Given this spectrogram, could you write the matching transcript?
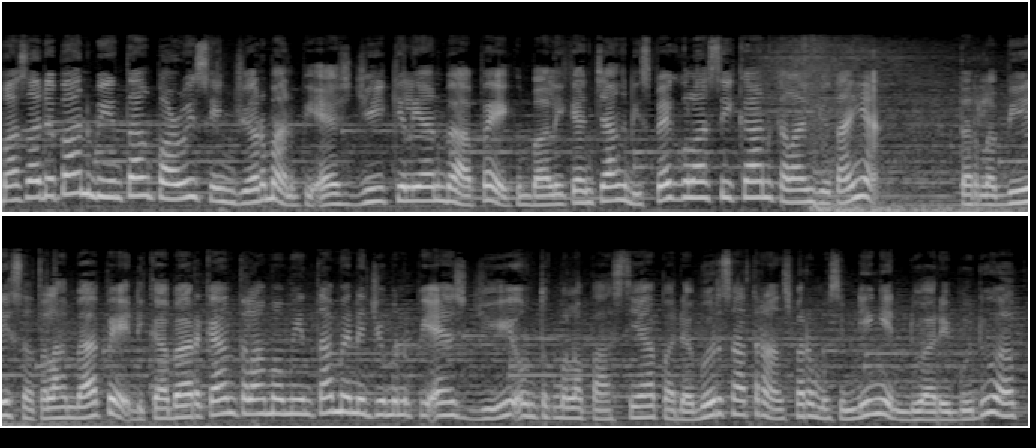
Masa depan bintang Paris Saint-Germain PSG Kylian Mbappe kembali kencang dispekulasikan kelanjutannya. Terlebih setelah Mbappe dikabarkan telah meminta manajemen PSG untuk melepasnya pada bursa transfer musim dingin 2023.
